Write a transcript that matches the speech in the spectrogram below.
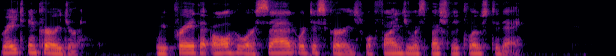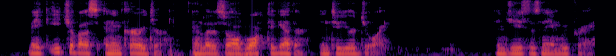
Great Encourager, we pray that all who are sad or discouraged will find you especially close today. Make each of us an encourager, and let us all walk together into your joy. In Jesus' name we pray.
